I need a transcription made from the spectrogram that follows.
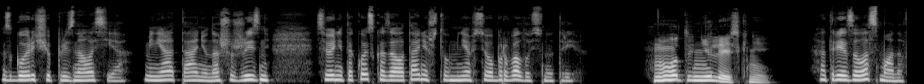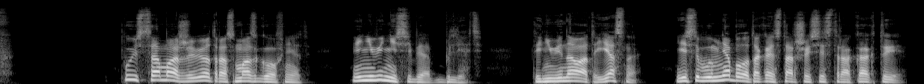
С горечью призналась я. Меня, Таню, нашу жизнь. Сегодня такое сказала Таня, что у меня все оборвалось внутри. Вот и не лезь к ней. Отрезал Османов. Пусть сама живет, раз мозгов нет. И не вини себя, блядь. Ты не виновата, ясно? Если бы у меня была такая старшая сестра, как ты.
